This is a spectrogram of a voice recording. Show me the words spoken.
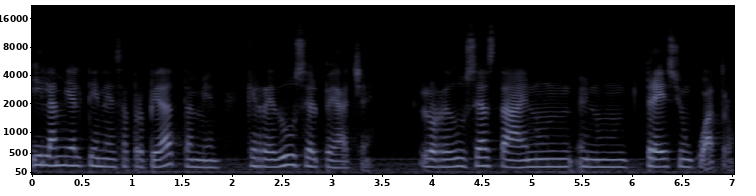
Y la miel tiene esa propiedad también, reduce el pH lo reduce hasta en un, en un 3 y un 4.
